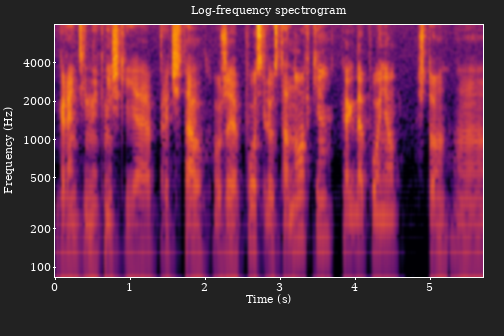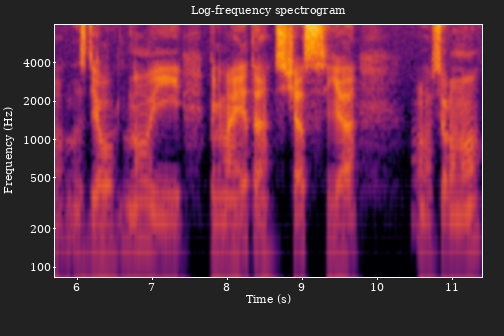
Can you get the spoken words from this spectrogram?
гарантийной книжке я прочитал уже после установки, когда понял, что э, сделал. Ну и понимая это, сейчас я э, все равно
